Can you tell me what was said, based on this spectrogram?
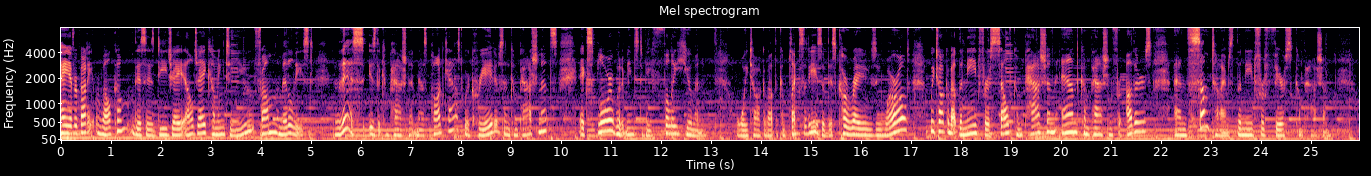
Hey, everybody, welcome. This is DJ LJ coming to you from the Middle East. This is the Compassionate Mess podcast where creatives and compassionates explore what it means to be fully human. We talk about the complexities of this crazy world. We talk about the need for self compassion and compassion for others, and sometimes the need for fierce compassion.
